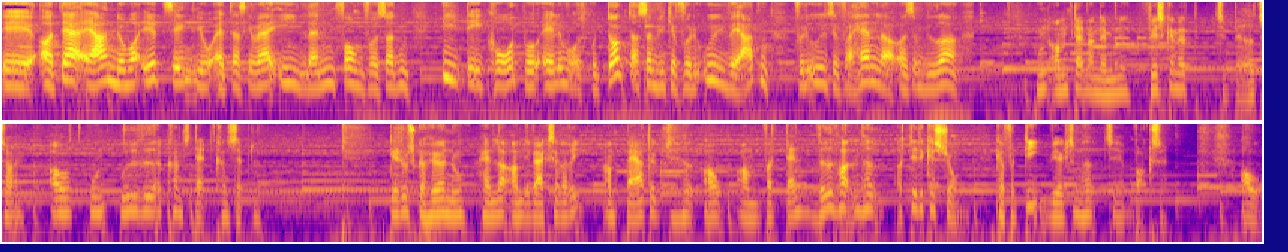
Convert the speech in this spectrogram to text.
Øh, og der er nummer et ting jo, at der skal være en eller anden form for sådan ID-kort på alle vores produkter, så vi kan få det ud i verden, få det ud til forhandlere osv. Hun omdanner nemlig fiskernet til badetøj, og hun udvider konstant konceptet. Det du skal høre nu handler om iværksætteri, om bæredygtighed og om hvordan vedholdenhed og dedikation kan få din virksomhed til at vokse. Og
